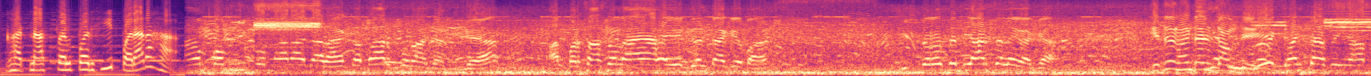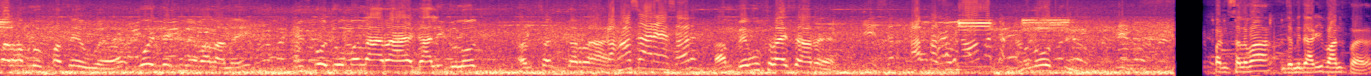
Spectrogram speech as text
घटनास्थल पर ही पड़ा रहा। पब्लिक को मारा जा रहा है, कपार फोड़ा जा गया और प्रशासन आया है एक घंटा के बाद। इस तरह से बिहार चलेगा क्या? कितने घंटे से काम थे? एक घंटा से यहाँ पर हम लोग फंसे हुए हैं कोई देखने वाला नहीं। इसको जो मन आ रहा है गाली गलौज अनशन कर रहा है। कहाँ से आ रहे हैं सर? हम बेगूसराय से आ रहे हैं। जी सर आपका शुभ नाम? मनोज सिंह। पंसलवा जमींदारी बाँध पर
